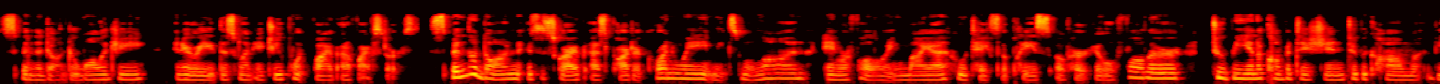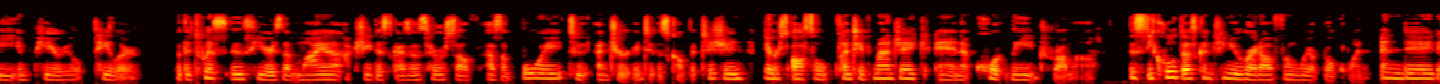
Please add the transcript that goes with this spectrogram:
Spin the Dawn duology and I rated this one a 2.5 out of 5 stars. Spin the Dawn is described as Project Runway meets Mulan, and we're following Maia, who takes the place of her ill father, to be in a competition to become the Imperial Tailor. But the twist is here is that Maia actually disguises herself as a boy to enter into this competition. There's also plenty of magic and courtly drama. The sequel does continue right off from where book one ended,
